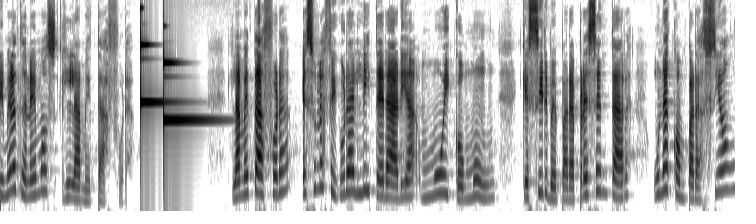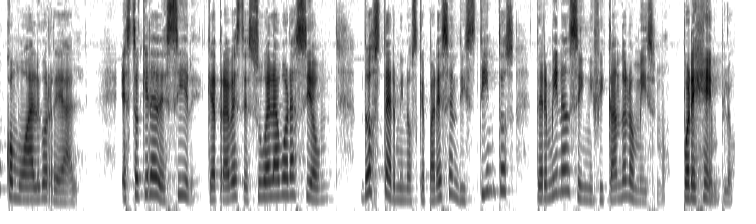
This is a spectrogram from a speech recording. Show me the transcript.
Primero tenemos la metáfora. La metáfora es una figura literaria muy común que sirve para presentar una comparación como algo real. Esto quiere decir que a través de su elaboración, dos términos que parecen distintos terminan significando lo mismo. Por ejemplo,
